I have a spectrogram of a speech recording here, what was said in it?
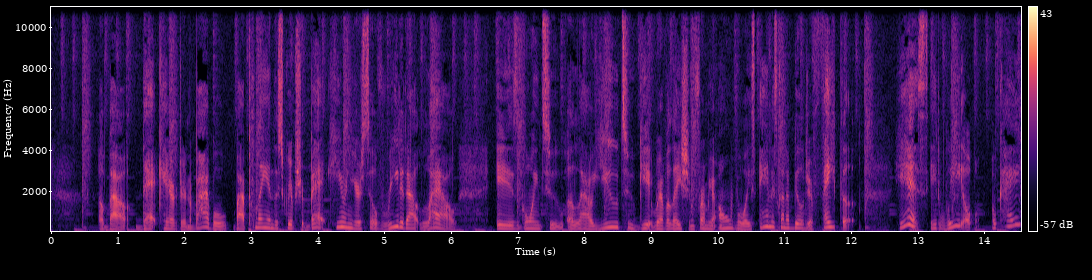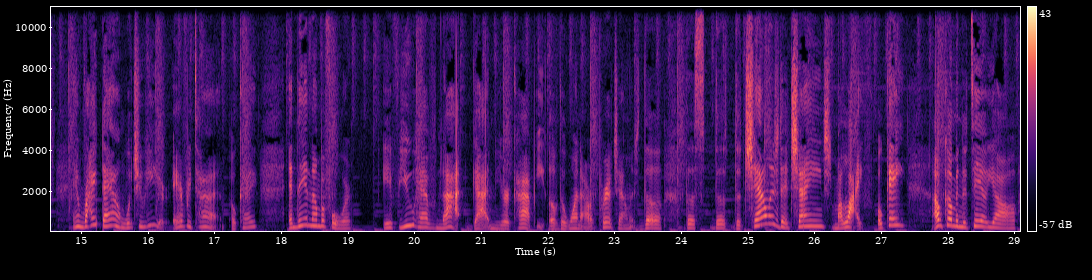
about that character in the Bible by playing the scripture back, hearing yourself read it out loud is going to allow you to get revelation from your own voice and it's going to build your faith up. Yes, it will. Okay. And write down what you hear every time. Okay. And then number four, if you have not gotten your copy of the one hour prayer challenge, the the the the challenge that changed my life, okay? I'm coming to tell y'all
